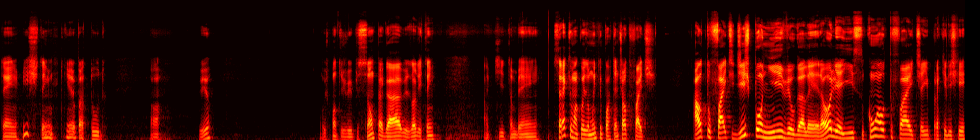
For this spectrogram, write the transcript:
Tenho. Ixi, tenho dinheiro pra tudo. Ó, viu? Os pontos VIP são pegáveis. Olha, tem aqui também. Será que uma coisa muito importante, Auto Fight Auto Fight disponível, galera. Olha isso, com Auto Fight aí para aqueles que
